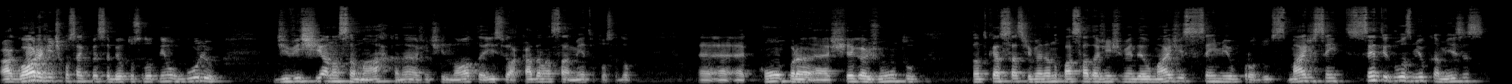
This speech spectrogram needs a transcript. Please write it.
agora a gente consegue perceber o torcedor tem orgulho de vestir a nossa marca, né? A gente nota isso a cada lançamento, o torcedor é, é, é compra, é, chega junto. Tanto que a sucesso de venda ano passado a gente vendeu mais de 100 mil produtos, mais de 100, 102 mil camisas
